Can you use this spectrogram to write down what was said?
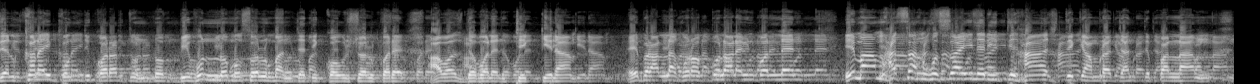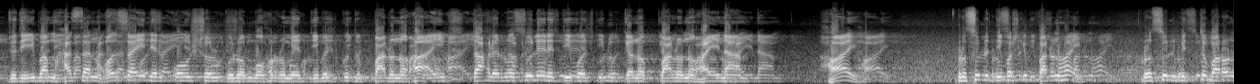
জেলখানায় বন্দি করার জন্য বিভিন্ন মুসলমান যদি কৌশল করে আওয়াজ দিয়ে বলেন, ঠিক কিনা? এবার আল্লাহ রব্বুল আলামিন বললেন, ইমাম হাসান হুসাইনের ইতিহাস থেকে আমরা জানতে পারলাম, যদি ইমাম হাসান হুসাইনের কৌশলগুলো মহরমের দিবসগুলো পালন হয়, তাহলে রসুলের দিবসগুলো কেন পালন হয় না? হয় হয়। রসুলের দিবস কি পালন হয়। রসুল মৃত্যুবরণ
